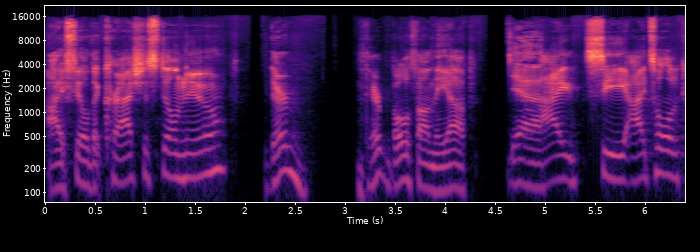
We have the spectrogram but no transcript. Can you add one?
I feel that Crash is still new. They're they're both on the up. Yeah. I see. I told.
